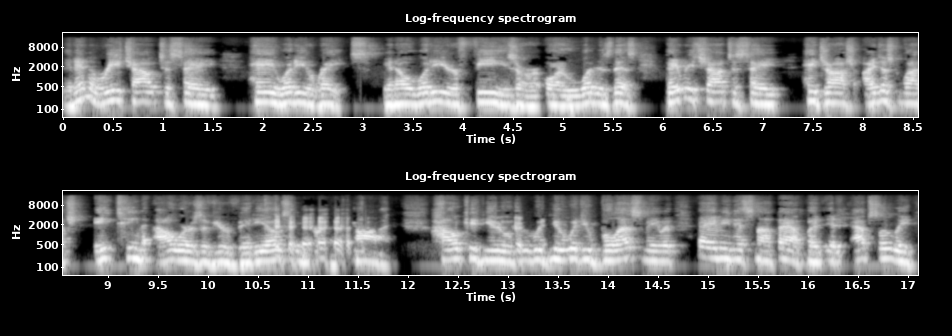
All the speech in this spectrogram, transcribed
They didn't reach out to say, Hey, what are your rates? You know, what are your fees or, or what is this? They reached out to say, Hey, Josh, I just watched 18 hours of your videos. God, how could you, would you, would you bless me with, I mean, it's not that, but it absolutely,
